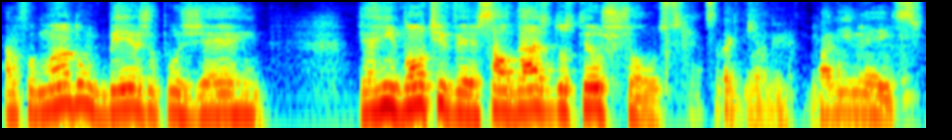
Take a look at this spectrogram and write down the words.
Ela falou: manda um beijo pro Jerry. Jerry, bom te ver. Saudades dos teus shows. Essa daqui. Para Inês.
